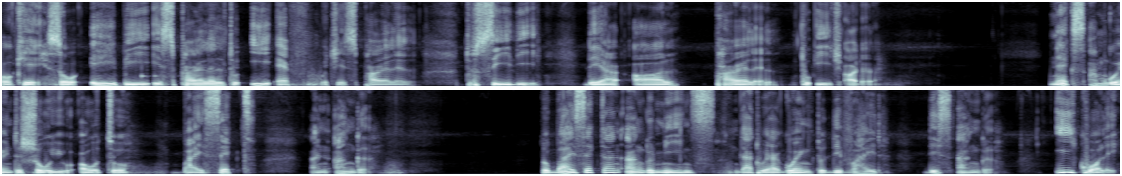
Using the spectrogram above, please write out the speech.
Okay, so AB is parallel to EF, which is parallel to CD. They are all parallel to each other. Next, I'm going to show you how to bisect an angle. To bisect an angle means that we are going to divide this angle equally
